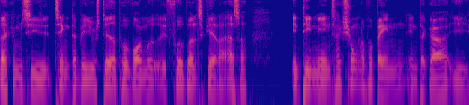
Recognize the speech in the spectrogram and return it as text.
hvad kan man sige, ting, der bliver justeret på, hvorimod i fodbold sker der altså en del mere interaktioner på banen, end der gør i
